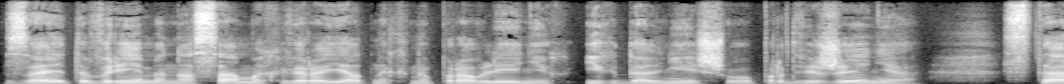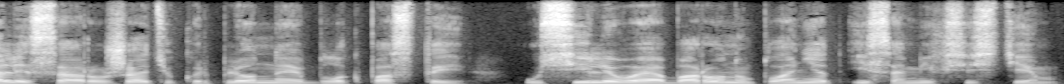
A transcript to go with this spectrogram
За это время на самых вероятных направлениях их дальнейшего продвижения стали сооружать укрепленные блокпосты – усиливая оборону планет и самих систем.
